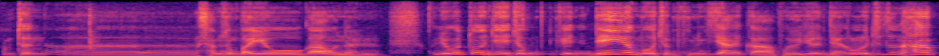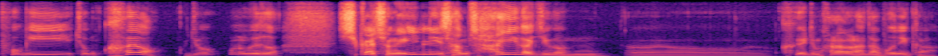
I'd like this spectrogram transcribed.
아무튼 어, 삼성바이오가 오늘 이것도 이제 좀 내일은 뭐 좀 힘들지 않을까 보여지는데 오늘 어쨌든 하락폭이 좀 커요, 그죠? 오늘 그래서 시가총액 1, 2, 3, 4위가 지금 어, 크게 좀 하락을 하다 보니까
